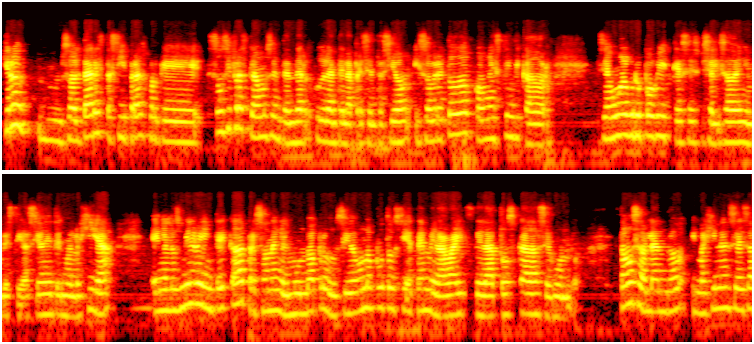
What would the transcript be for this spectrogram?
Quiero mm, soltar estas cifras porque son cifras que vamos a entender durante la presentación y sobre todo con este indicador. Según el grupo BIT, que es especializado en investigación y tecnología, en el 2020 cada persona en el mundo ha producido 1.7 megabytes de datos cada segundo. Estamos hablando, imagínense esa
